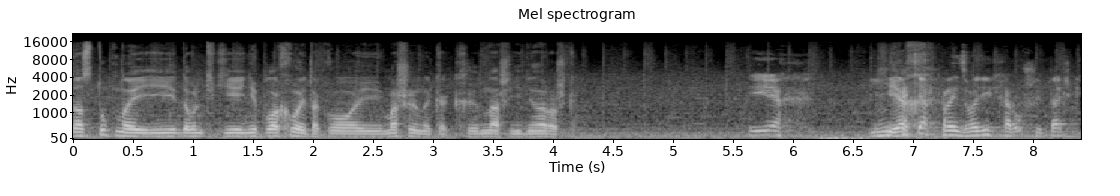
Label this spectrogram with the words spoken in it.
доступной и довольно-таки неплохой такой машины, как наша единорожка. Эх, не Эх. хотят производить хорошие тачки.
